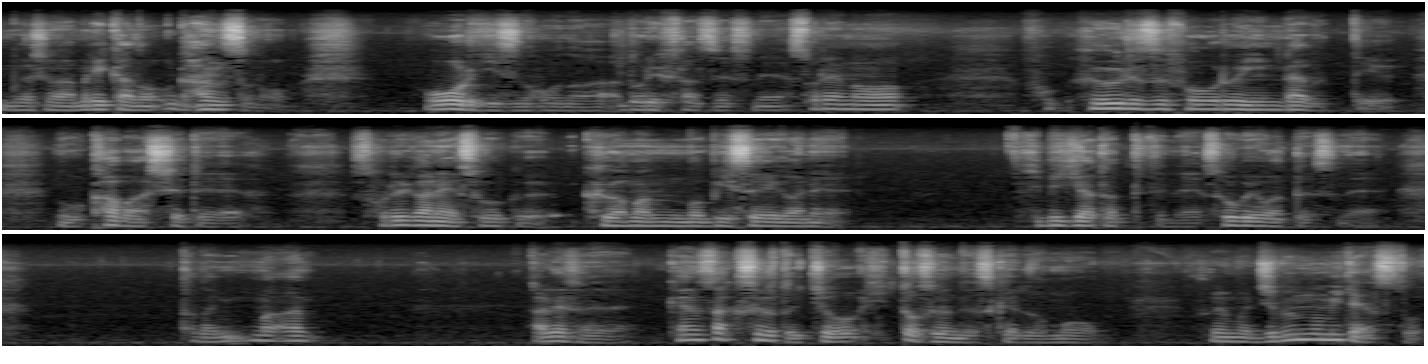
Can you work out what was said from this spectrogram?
昔のアメリカの元祖のオールディーズの方のドリフターズですね。それの「Fools Fall in Love」っていうのをカバーしててそれがねすごくクワマンの美声がね響き当たっててねすごく良かったですね。ただまああれですね。検索すると一応ヒットするんですけれどもそれも自分の見たやつと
